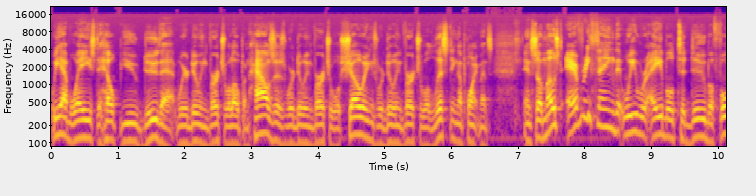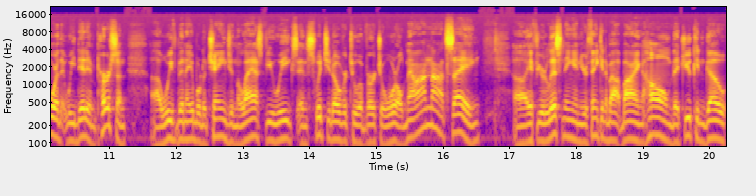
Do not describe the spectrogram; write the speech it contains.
we have ways to help you do that. We're doing virtual open houses, we're doing virtual showings, we're doing virtual listing appointments. And so, most everything that we were able to do before that we did in person, uh, we've been able to change in the last few weeks and switch it over to a virtual world. Now, I'm not saying uh, if you're listening and you're thinking about buying a home, that you can go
